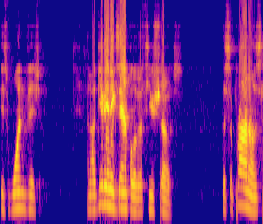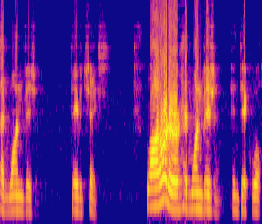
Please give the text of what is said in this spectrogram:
is one vision. And I'll give you an example of a few shows. The Sopranos had one vision, David Chase. Law and Order had one vision in Dick Wolf.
